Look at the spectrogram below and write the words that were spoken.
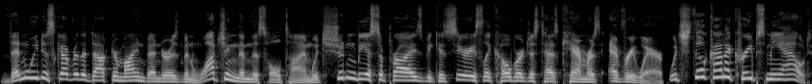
Then we discover that Dr. Mindbender has been watching them this whole time, which shouldn't be a surprise because seriously, Cobra just has cameras everywhere, which still kind of creeps me out.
